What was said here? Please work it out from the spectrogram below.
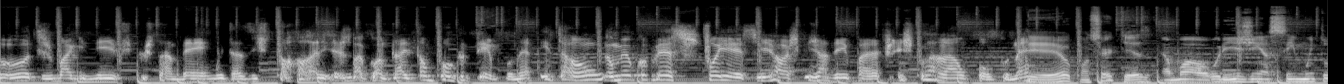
Outros magníficos também, muitas histórias para contar em tão pouco tempo, né? Então, o meu começo foi esse. Eu acho que já dei para explanar um pouco, né? Eu, com certeza. É uma origem, assim, muito,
